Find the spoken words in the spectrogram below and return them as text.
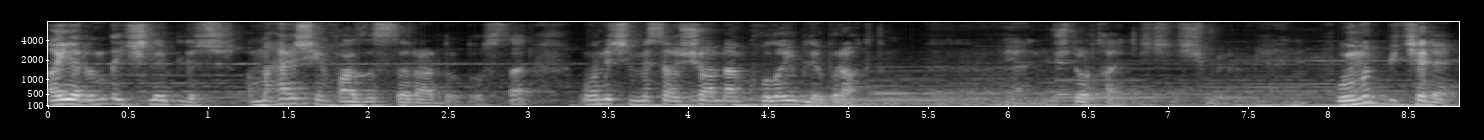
ayarında içilebilir ama her şeyin fazlası zarardır dostlar. Onun için mesela şu an ben kolayı bile bıraktım. Ee, yani 3-4 aydır hiç içmiyorum yani. Onu bir kere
